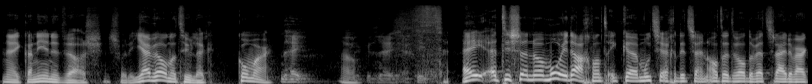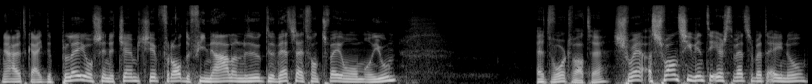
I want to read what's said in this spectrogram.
Nee, ik kan niet in het Welsh. Sorry. Jij wel natuurlijk. Kom maar. Nee. Oh. Nee, echt niet. Hey, het is een eh, mooie dag, want ik eh, moet zeggen, dit zijn altijd wel de wedstrijden waar ik naar uitkijk. De playoffs in de championship, vooral de finale natuurlijk, de wedstrijd van 200 miljoen. Het wordt wat, hè. Swa- Swansea wint de eerste wedstrijd met 1-0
